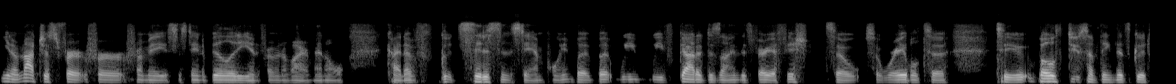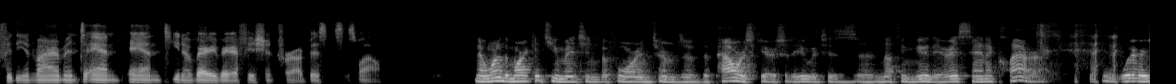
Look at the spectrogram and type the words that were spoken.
you know not just for for from a sustainability and from an environmental kind of good citizen standpoint but but we we've got a design that's very efficient. So so we're able to to both do something that's good for the environment and and you know very very efficient for our business as well now, one of the markets you mentioned before in terms of the power scarcity, which is uh, nothing new there, is Santa Clara, where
